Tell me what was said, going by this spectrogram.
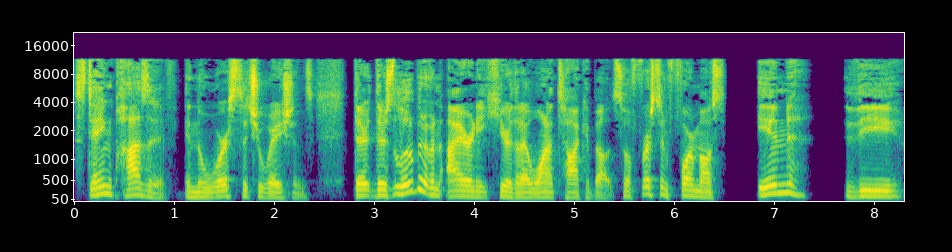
Staying positive in the worst situations. There, there's a little bit of an irony here that I want to talk about. So first and foremost, in the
